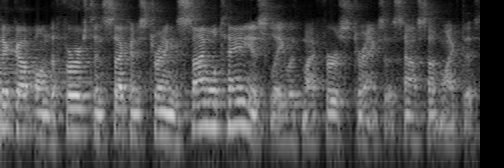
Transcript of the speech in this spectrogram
pick up on the first and second strings simultaneously with my first string. So it sounds something like this.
